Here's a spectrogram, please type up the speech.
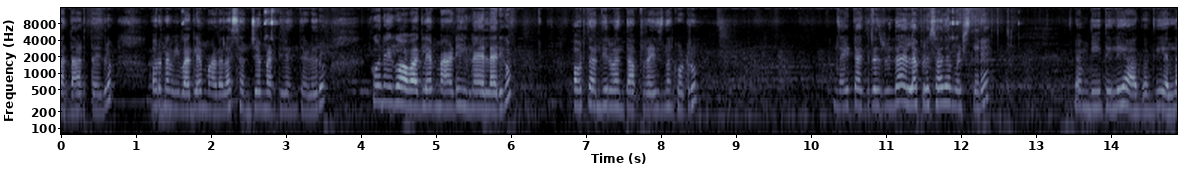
ಮಾತಾಡ್ತಾಯಿದ್ರು ಅವರು ನಾವು ಇವಾಗಲೇ ಮಾಡಲ್ಲ, ಸಂಜೆ ಮಾಡ್ತೀವಿ ಅಂತ ಹೇಳಿದ್ರು. ಕೊನೆಗೂ ಆವಾಗಲೇ ಮಾಡಿ ಇನ್ನು ಎಲ್ಲರಿಗೂ ಅವ್ರು ತಂದಿರುವಂಥ ಪ್ರೈಸ್ನ ಕೊಟ್ಟರು ನೈಟ್ ಆಗಿರೋದ್ರಿಂದ ಎಲ್ಲ ಪ್ರಸಾದ ಮಾಡಿಸ್ತಾರೆ. ನಮ್ಮ ಬೀದಿಲಿ ಹಾಗಾಗಿ ಎಲ್ಲ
